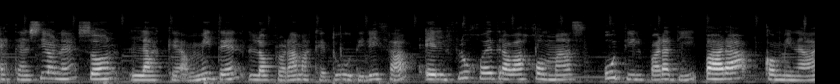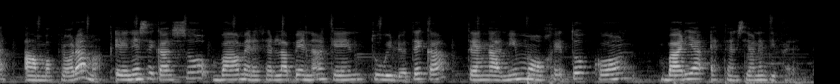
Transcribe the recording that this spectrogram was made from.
extensiones son las que admiten los programas que tú utilizas, el flujo de trabajo más útil para ti para combinar ambos programas. En ese caso va a merecer la pena que en tu biblioteca tenga el mismo objeto con varias extensiones diferentes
